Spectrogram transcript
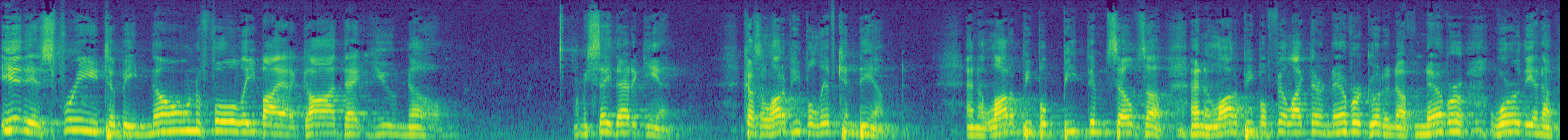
It is free to be known fully by a God that you know. Let me say that again. Because a lot of people live condemned. And a lot of people beat themselves up. And a lot of people feel like they're never good enough, never worthy enough.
